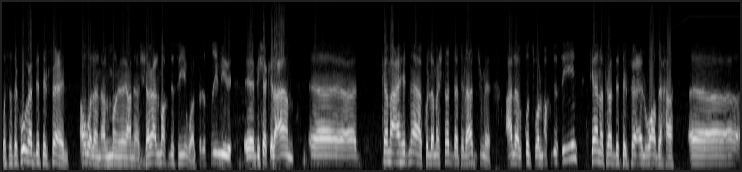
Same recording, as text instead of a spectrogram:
وستكون ردة الفعل. اولا يعني الشارع المقدسي والفلسطيني آه، بشكل عام آه، كما عهدناها كلما اشتدت الهجمه على القدس والمقدسيين كانت ردة الفعل واضحة. آه،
